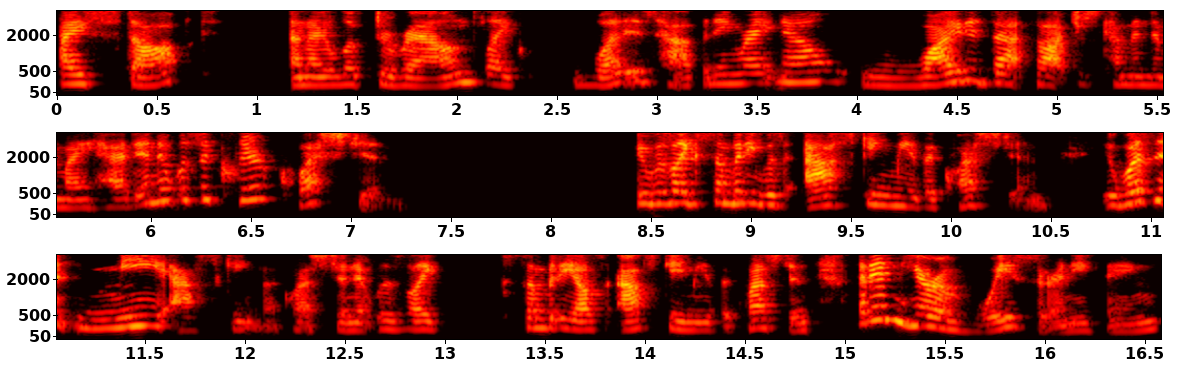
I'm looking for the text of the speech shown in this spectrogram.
I stopped and I looked around like what is happening right now? Why did that thought just come into my head? And it was a clear question. It was like somebody was asking me the question. It wasn't me asking the question. It was like somebody else asking me the question. I didn't hear a voice or anything.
